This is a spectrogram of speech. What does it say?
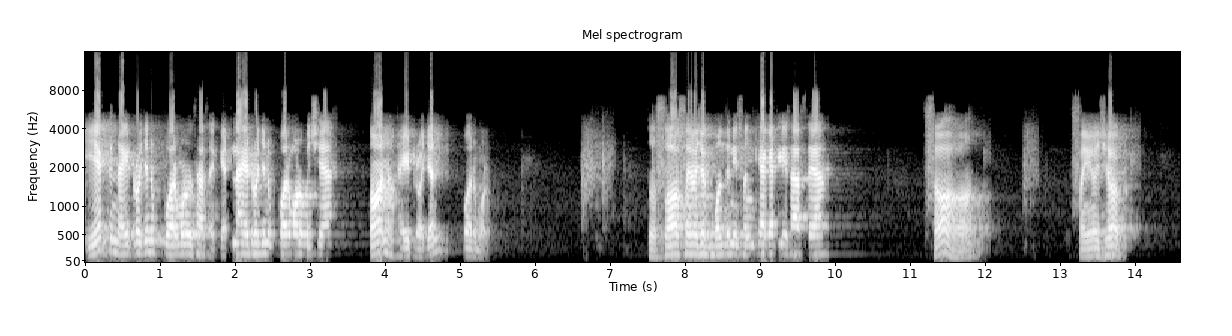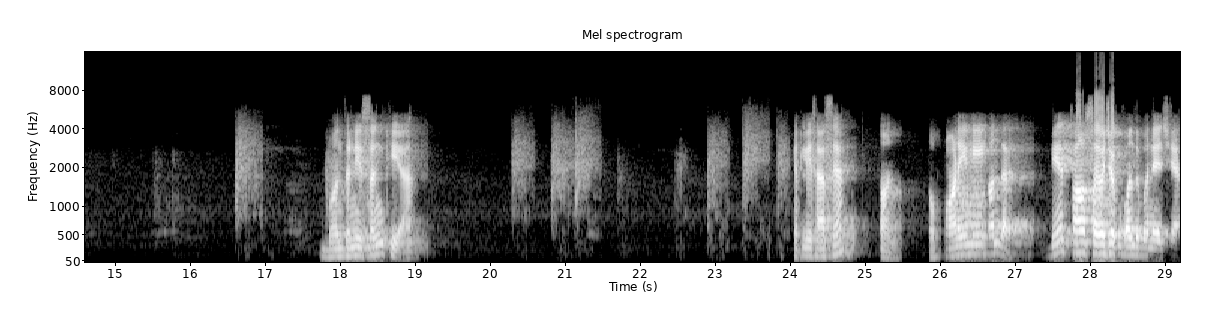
એક નાઇટ્રોજન પરમાણુ સાથે કેટલા હાઇડ્રોજન પરમાણુ છે? ત્રણ હાઇડ્રોજન પરમાણુ. તો સહસંયોજક બંધની સંખ્યા કેટલી થશે? સહ સંયોજક બંધની સંખ્યા કેટલી થશે? ત્રણ. તો પાણીની અંદર બે સહસંયોજક બંધ બને છે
